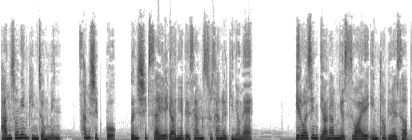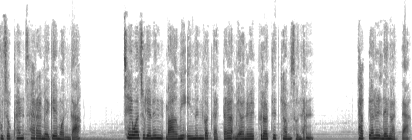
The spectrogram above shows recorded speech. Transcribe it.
방송인 김종민 39 은 14일 연예대상 수상을 기념해 이뤄진 연합뉴스와의 인터뷰에서 부족한 사람에게 뭔가 채워주려는 마음이 있는 것 같다 면을 그렇듯 겸손한 답변을 내놨다.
